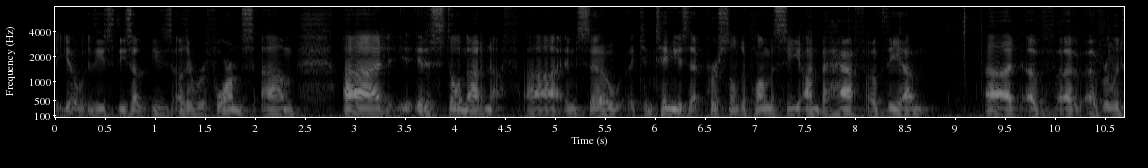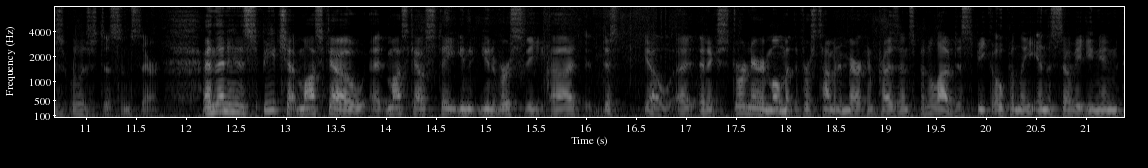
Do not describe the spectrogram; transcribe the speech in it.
you know these these other, these other reforms, um, uh, it is still not enough. Uh, and so it continues that personal diplomacy on behalf of the um, uh, of, uh, of religious religious distance there, and then his speech at Moscow at Moscow State University, uh, just you know a, an extraordinary moment. The first time an American president's been allowed to speak openly in the Soviet Union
